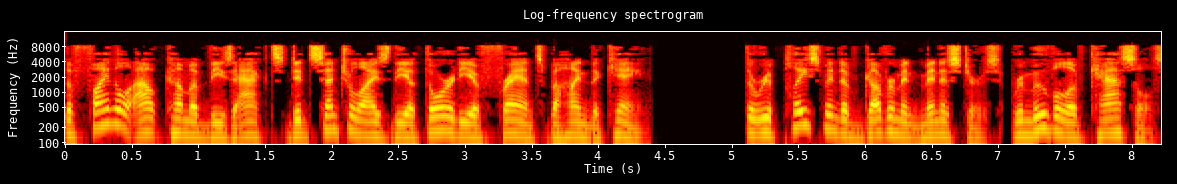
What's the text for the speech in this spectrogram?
The final outcome of these acts did centralize the authority of France behind the king. The replacement of government ministers, removal of castles,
